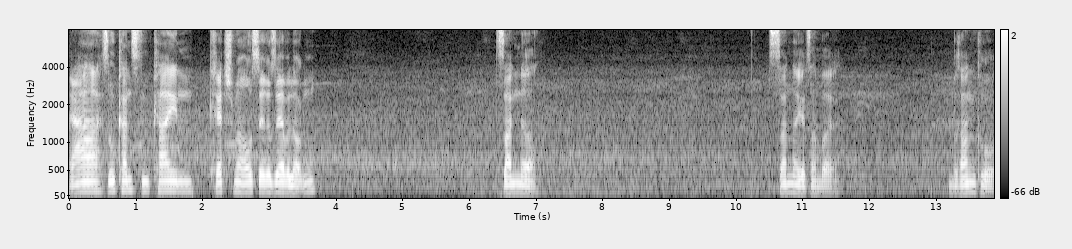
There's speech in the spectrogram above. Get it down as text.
ja, so kannst du keinen Kretschmer aus der Reserve locken. Zander. Zander jetzt am Ball. Branko.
